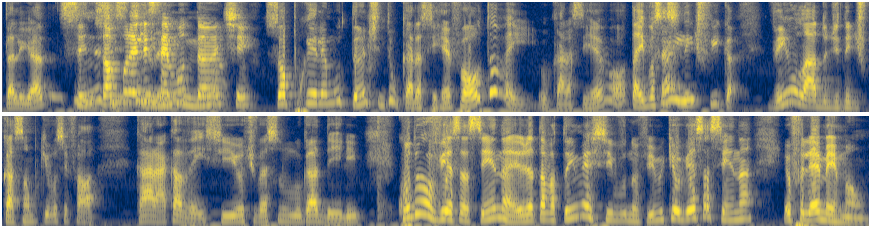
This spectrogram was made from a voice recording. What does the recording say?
tá ligado? Sem Sim, Só por ele ser necessidade mutante. só porque ele é mutante, então o cara se revolta, véi. O cara se revolta. Aí você É se isso. identifica. Vem o lado de identificação, porque você fala: Caraca, véi, se eu tivesse no lugar dele. Quando eu vi essa cena, eu já tava tão imersivo no filme que eu vi essa cena, eu falei: É, meu irmão.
